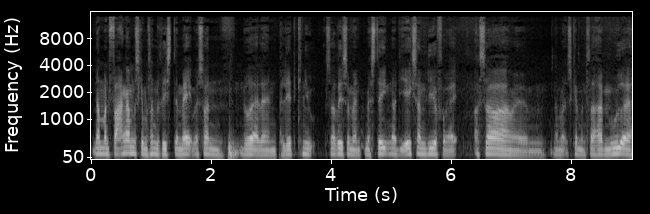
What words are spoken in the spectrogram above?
Når man fanger dem, skal man sådan riste dem af med sådan noget eller en paletkniv. Så riser man dem med sten, når de er ikke sådan lige at få af. Og så øh, når man, skal man så have dem ud af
